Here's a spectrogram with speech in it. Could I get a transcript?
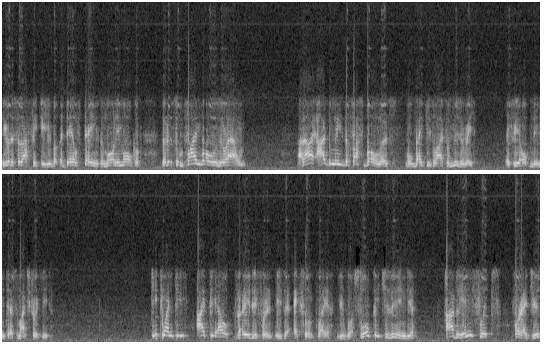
you've got South Africa, you've got the Dale Steyn, the Morne Morkel. There are some fine bowlers around. And I, I believe the fast bowlers will make his life a misery if he opened in Test match cricket. T20, IPL, very different. He's an excellent player. You've got slow pitches in India, hardly any slips for edges,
